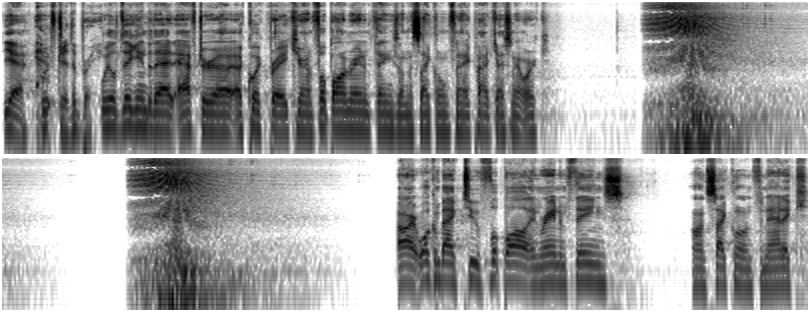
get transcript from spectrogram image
yeah, after the break. We'll dig into that after a, a quick break here on Football and Random Things on the Cyclone Fanatic Podcast Network. All right, welcome back to Football and Random Things on Cyclone Fanatic.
